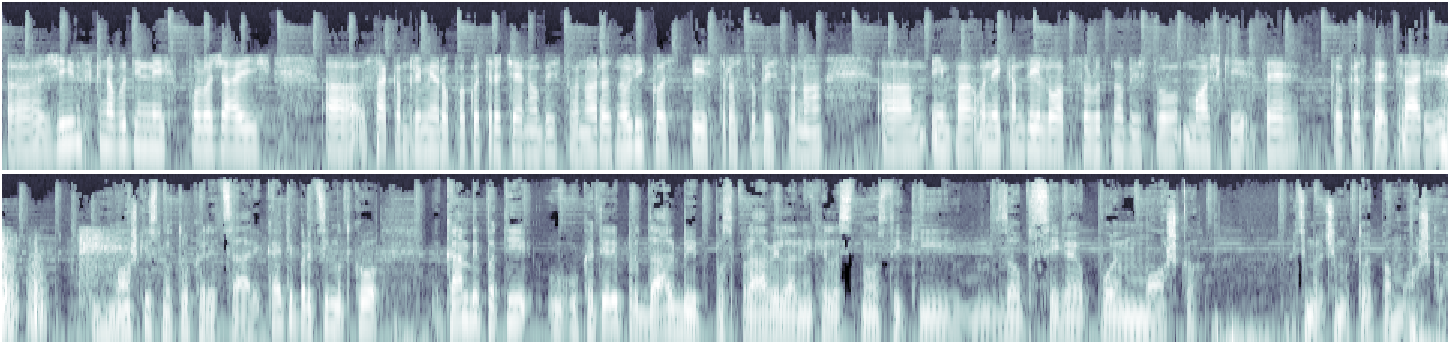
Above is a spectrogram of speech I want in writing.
uh, žensk na vodilnih položajih, uh, v vsakem primeru pa kot rečeno, v bistvu, no, raznolikost, pestrost v bistvu, no, um, in pa v nekem delu absolutno v bistvu moški ste to, kar ste cari. Moški smo to, kar je cari. Kaj ti recimo tako, kam bi pa ti, v, v kateri predal bi pospravila neke lastnosti, ki zaobsegajo pojem moško? Recimo, rečemo, to je pa moško.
